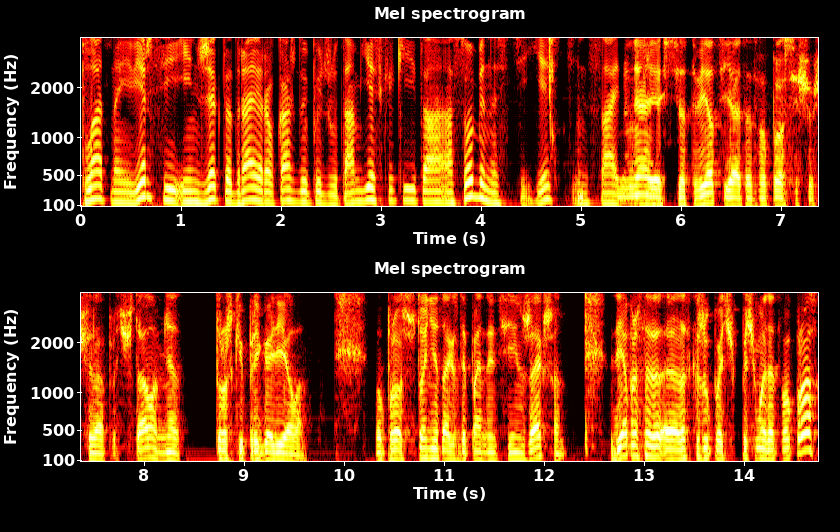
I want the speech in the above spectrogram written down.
платной версии и инжекта драйвера в каждую пейджу. Там есть какие-то особенности, есть инсайды? У меня есть ответ, я этот вопрос еще вчера прочитал, у меня трошки пригорело. Вопрос, что не так с dependency injection? Я просто э, расскажу, почему этот вопрос.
